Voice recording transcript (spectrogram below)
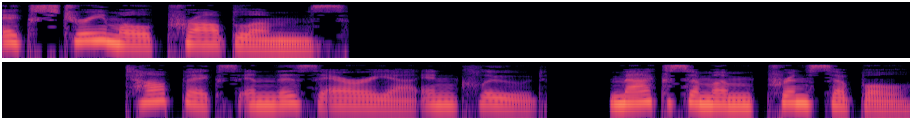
Extremal problems Topics in this area include Maximum principle,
